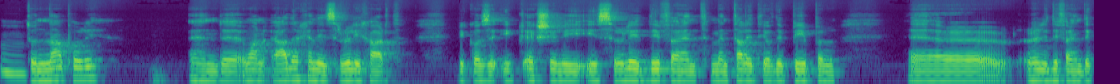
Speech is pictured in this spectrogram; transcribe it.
mm. to Napoli, and uh, one other hand it's really hard because it actually is really different mentality of the people uh, really different the,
